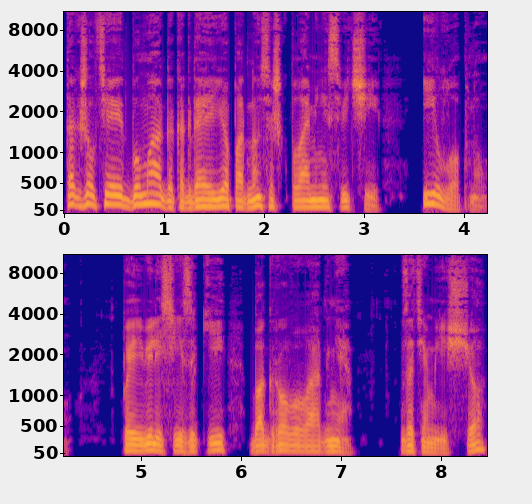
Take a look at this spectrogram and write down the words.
Так желтеет бумага, когда ее подносишь к пламени свечи, и лопнул. Появились языки багрового огня. Затем еще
